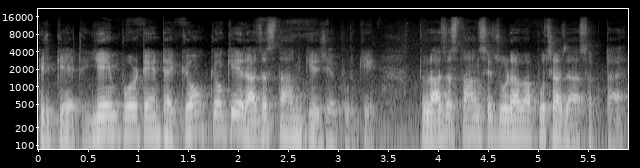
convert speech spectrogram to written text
क्रिकेट। ये इम्पोर्टेंट है। क्यों? क्योंकि ये राजस्थान की है जयपुर की। तो राजस्थान से जुड़ा हुआ पूछा जा सकता है।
